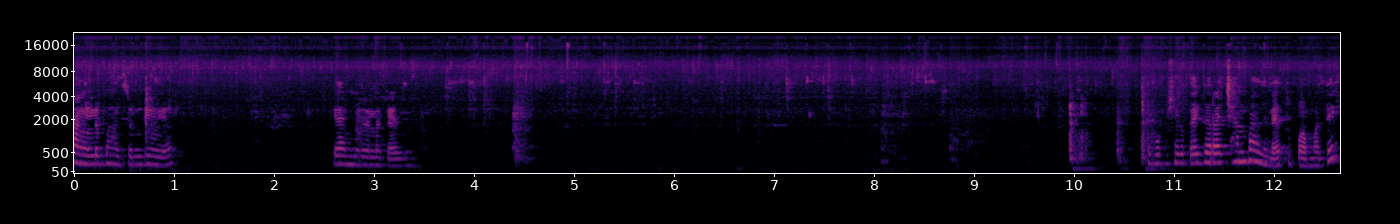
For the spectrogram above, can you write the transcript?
चांगलं भाजून घेऊया. कॅमेऱ्याला काय झालं? बघू शकता घरा छान भाजल्या तुपामध्ये.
